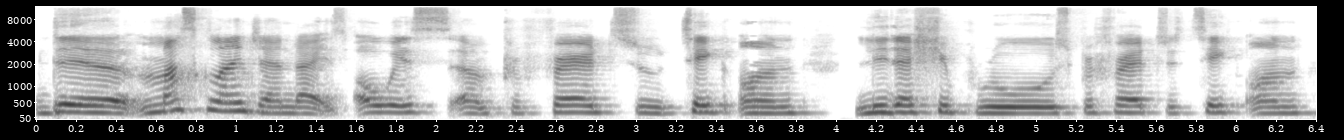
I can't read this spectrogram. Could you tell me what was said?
the masculine gender is always um, preferred to take on leadership roles, preferred to take on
